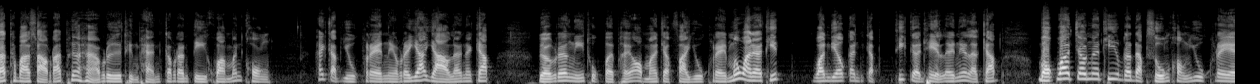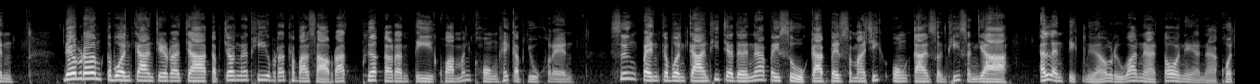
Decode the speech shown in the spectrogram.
รัฐบาลสหรัฐเพื่อหารือถึงแผนการันตีความมั่นคง ให้กับยูเครนในระยะยาวแล้วนะครับ โดยเรื่องนี้ถูกเปิดเผยออกมาจากฝ่ายยูเครนเมื่อวันอาทิตย์ วันเดียวกันกับที่เกิดเหตุเลยเนี่ยแหละครับ บอกว่าเจ้าหน้าที่ระดับสูงของยูเครนได้เริ่มกระบวนการเจรจากับเจ้าหน้าที่รัฐบาลสหรัฐ เพื่อการันตีความมั่นคงให้กับยูเครน ซึ่งเป็นกระบวนการที่จะเดินหน้าไปสู่การเป็นสมาชิกองค์การสนธิสัญญา ตแลนติกเหนือหรือว่านาโตในอนาคต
